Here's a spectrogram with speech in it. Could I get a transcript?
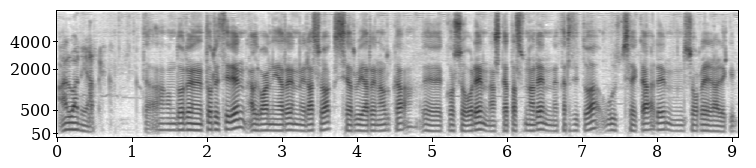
Albaniarrek. Eta ondoren etorri ziren Albaniaren erasoak Serbiaren aurka, e, Kosovoren askatasunaren ejertzitoa UCK-aren sorrerarekin.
